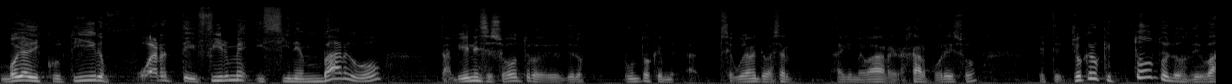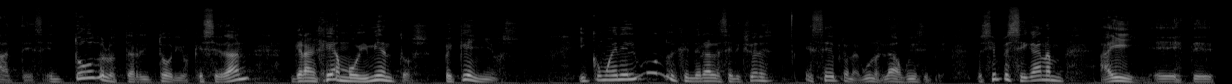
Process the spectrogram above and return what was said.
voy a discutir fuerte y firme, y sin embargo, también ese es otro de, los puntos que seguramente va a ser, alguien me va a relajar por eso. Este, yo creo que todos los debates en todos los territorios que se dan granjean movimientos pequeños. Y como en el mundo en general las elecciones, excepto en algunos lados muy siempre se ganan ahí. Este,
